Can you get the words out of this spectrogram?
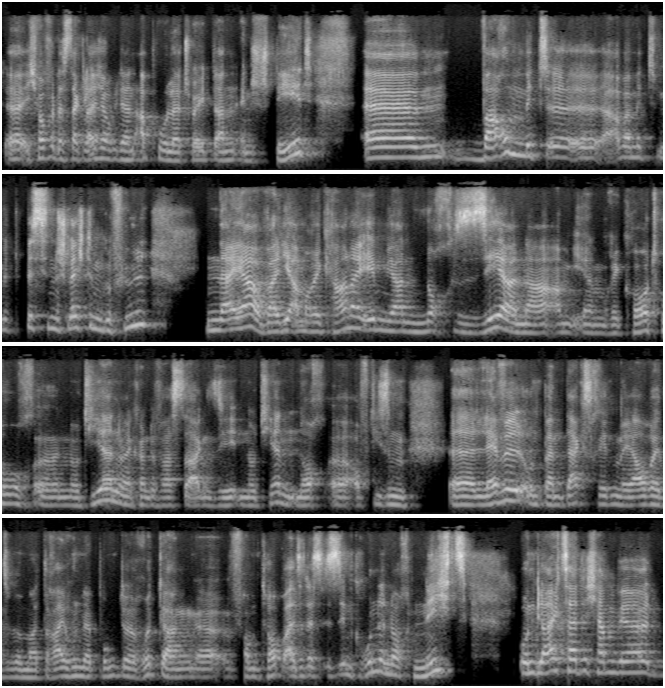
Äh, ich hoffe, dass da gleich auch wieder ein Abholer-Trade dann entsteht. Ähm, warum mit, äh, aber mit, mit bisschen schlechtem Gefühl? Naja, weil die Amerikaner eben ja noch sehr nah am ihrem Rekordhoch äh, notieren. Man könnte fast sagen, sie notieren noch äh, auf diesem äh, Level. Und beim DAX reden wir ja auch jetzt über mal 300 Punkte Rückgang äh, vom Top. Also das ist im Grunde noch nichts. Und gleichzeitig haben wir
